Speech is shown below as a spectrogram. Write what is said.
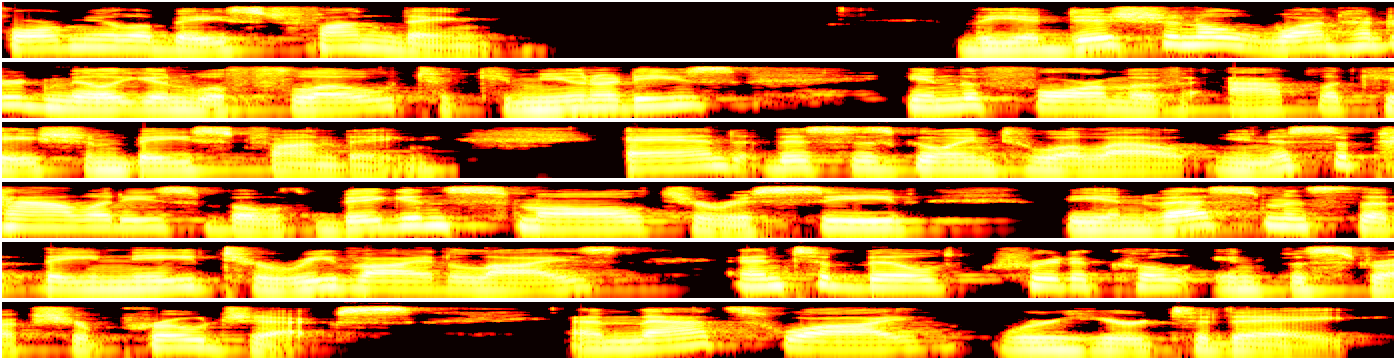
formula-based funding. The additional 100 million will flow to communities in the form of application-based funding. And this is going to allow municipalities, both big and small, to receive the investments that they need to revitalize and to build critical infrastructure projects. And that's why we're here today.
